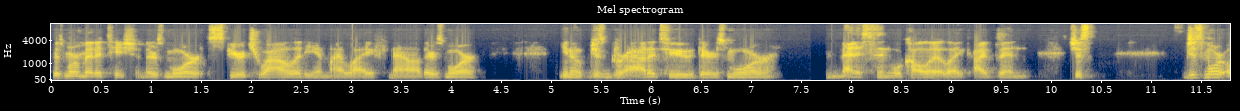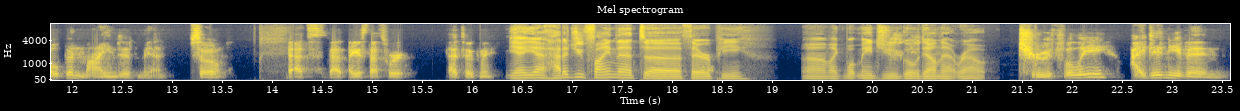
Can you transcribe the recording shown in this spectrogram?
there's more meditation. There's more spirituality in my life now. There's more, you know, just gratitude. There's more medicine. We'll call it. Like I've been just, just more open minded, man. So that's that. I guess that's where that took me. Yeah, yeah. How did you find that uh, therapy? Uh, like, what made you go down that route? truthfully, I didn't even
